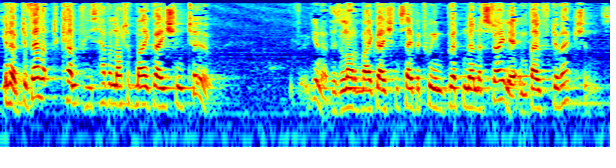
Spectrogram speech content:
you know, developed countries have a lot of migration too. You know, there's a lot of migration, say, between Britain and Australia in both directions,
